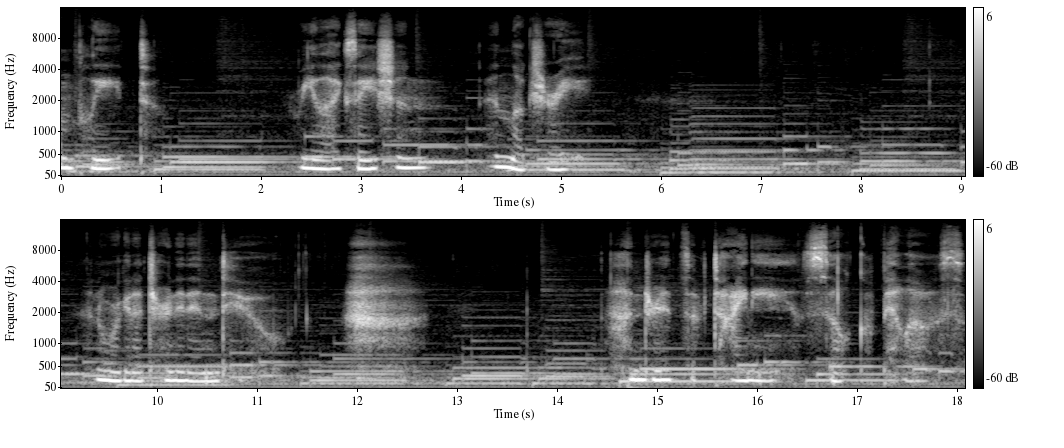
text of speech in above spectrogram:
complete relaxation and luxury. And we're going to turn it into hundreds of tiny silk pillows.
